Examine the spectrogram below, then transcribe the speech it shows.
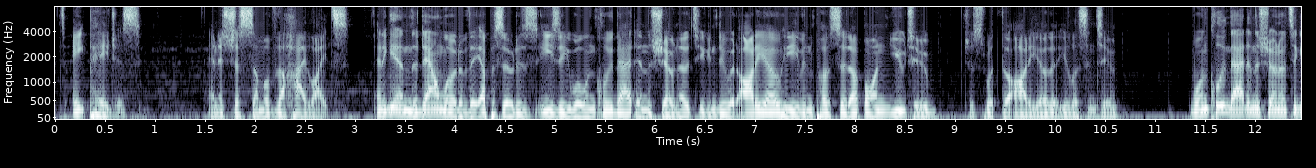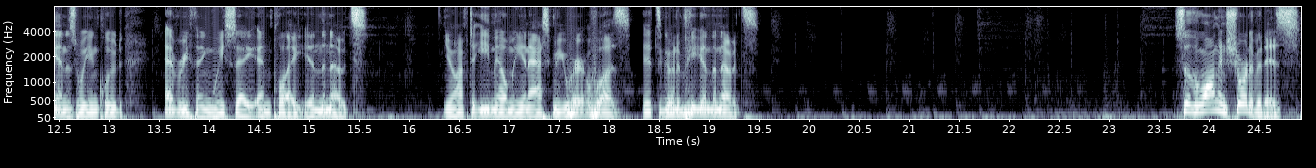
It's eight pages, and it's just some of the highlights. And again, the download of the episode is easy. We'll include that in the show notes. You can do it audio. He even posts it up on YouTube, just with the audio that you listen to. We'll include that in the show notes again as we include everything we say and play in the notes. You don't have to email me and ask me where it was, it's going to be in the notes. So, the long and short of it is,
